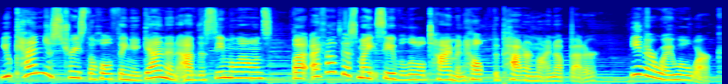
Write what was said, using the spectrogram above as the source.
You can just trace the whole thing again and add the seam allowance, but I thought this might save a little time and help the pattern line up better. Either way will work.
